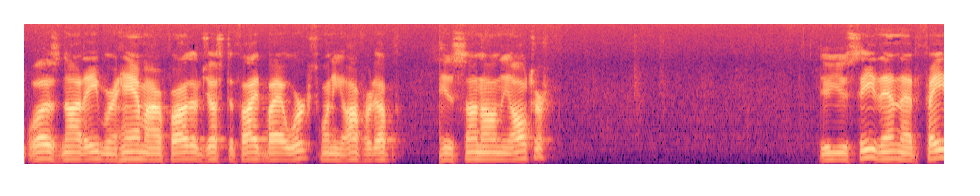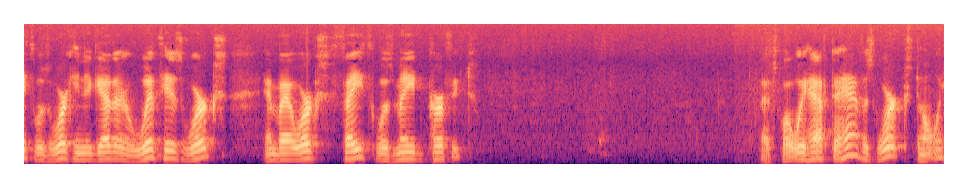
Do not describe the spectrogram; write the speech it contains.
Was not Abraham our father justified by works when he offered up his son on the altar? Do you see then that faith was working together with his works, and by works faith was made perfect? That's what we have to have is works, don't we?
